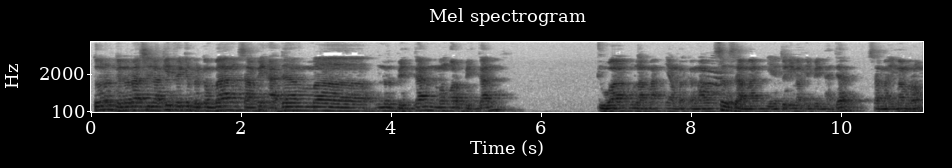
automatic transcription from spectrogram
Turun generasi lagi, fikih berkembang sampai ada menerbitkan, mengorbitkan dua ulama yang terkenal sezaman yaitu Imam Ibn Hajar sama Imam Rom.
